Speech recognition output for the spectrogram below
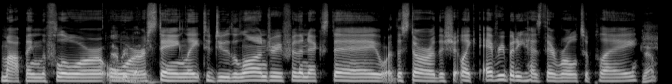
mopping the floor or Everybody. staying late to do the laundry for the next day or the star of the show. Like everybody has their role to play. Yep.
